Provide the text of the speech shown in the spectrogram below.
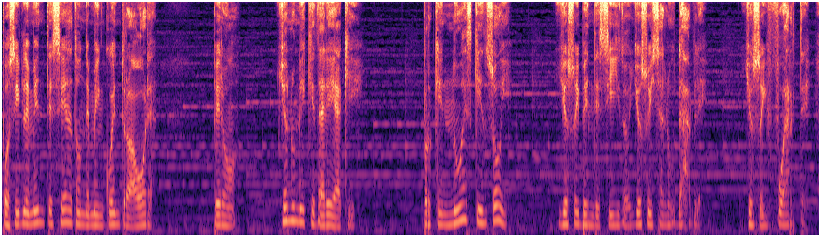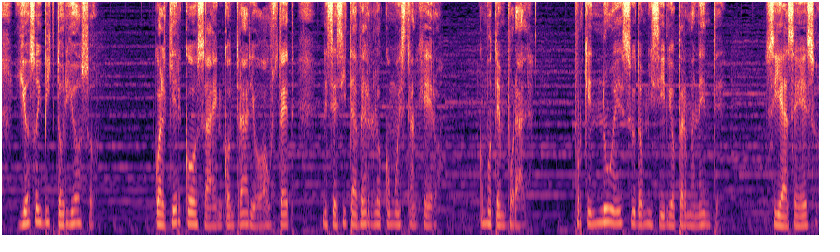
Posiblemente sea donde me encuentro ahora, pero yo no me quedaré aquí, porque no es quien soy. Yo soy bendecido, yo soy saludable, yo soy fuerte, yo soy victorioso. Cualquier cosa, en contrario a usted, necesita verlo como extranjero, como temporal, porque no es su domicilio permanente. Si hace eso,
